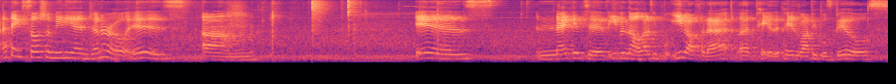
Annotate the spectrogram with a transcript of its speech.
I think social media in general is um, is negative, even though a lot of people eat off of that. That pay that pays a lot of people's bills.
